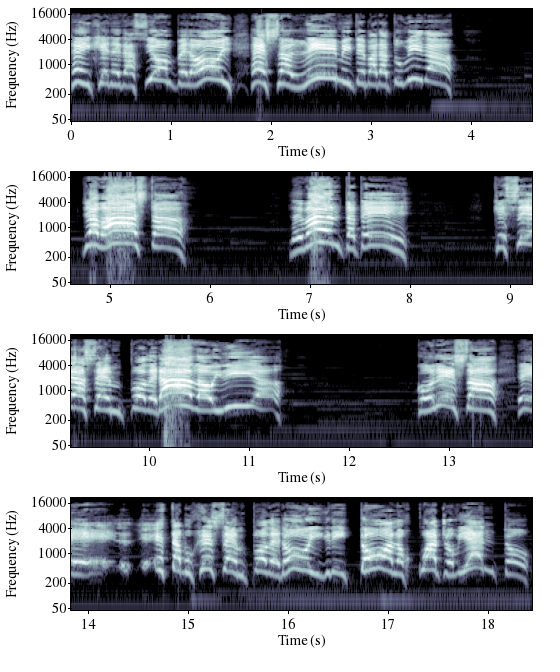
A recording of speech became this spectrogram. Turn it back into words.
en generación? Pero hoy es el límite para tu vida. Ya basta. Levántate. Que seas empoderada hoy día con esa... Eh, esta mujer se empoderó y gritó a los cuatro vientos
